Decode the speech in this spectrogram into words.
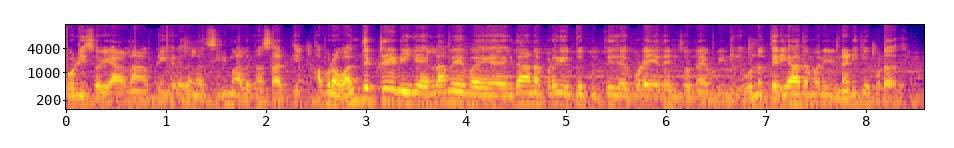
கோடீஸ்வரி ஆகலாம் அப்படிங்கிறதெல்லாம் சினிமால தான் சாத்தியம். அப்புறம் வந்துட்டு நீங்க எல்லாமே இதான பிறகு இப்படி குத்து குடையதுன்னு சொன்ன எப்படி நீங்க? ஒன்றும் தெரியாத மாதிரி நடிக்க கூடாது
